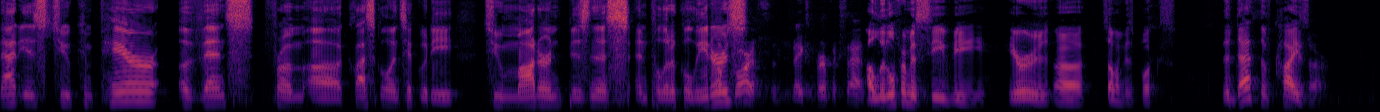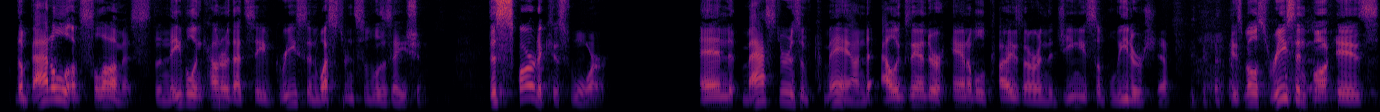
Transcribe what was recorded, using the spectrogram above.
that is to compare events from uh, classical antiquity to modern business and political leaders. Of course, it makes perfect sense. a little from his cv here are uh, some of his books the death of Caesar, the battle of salamis the naval encounter that saved greece and western civilization the spartacus war and Masters of Command, Alexander Hannibal Kaiser and the Genius of Leadership. His most recent book is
